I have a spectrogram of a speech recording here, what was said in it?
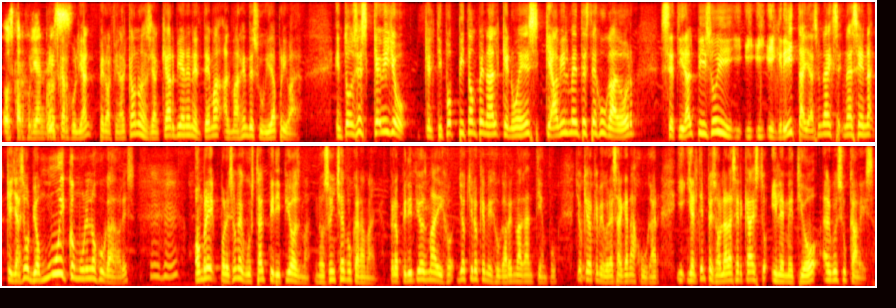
Oscar Julián Ruiz. Oscar Julián, pero al final cada uno nos hacían quedar bien en el tema al margen de su vida privada. Entonces, ¿qué vi yo? Que el tipo pita un penal que no es, que hábilmente este jugador se tira al piso y, y- y- y grita y hace una escena que ya se volvió muy común en los jugadores. Hombre, por eso me gusta el Piripi Osma. No soy hincha de Bucaramanga, pero Piripi Osma dijo, yo quiero que mis jugadores no hagan tiempo, yo quiero que mis jugadores salgan a jugar. Y, y él te empezó a hablar acerca de esto y le metió algo en su cabeza.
